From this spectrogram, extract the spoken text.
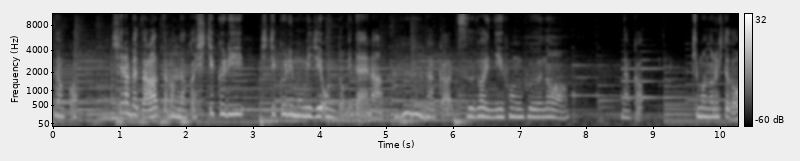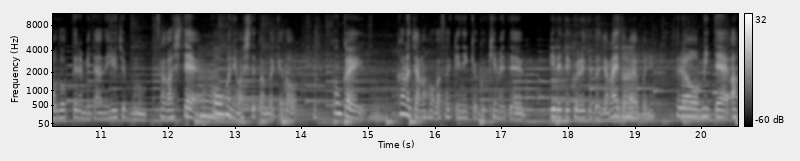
う、ん。なんか調べたらあったの、うん。なんか七栗七栗もみじ温度みたいな。なんかすごい日本風のなんか着物の人が踊ってるみたいな YouTube も探してうん。候補にはしてたんだけど、今回かなちゃんの方が先に曲決めて入れてくれてたじゃないドライブに、それを見てあ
